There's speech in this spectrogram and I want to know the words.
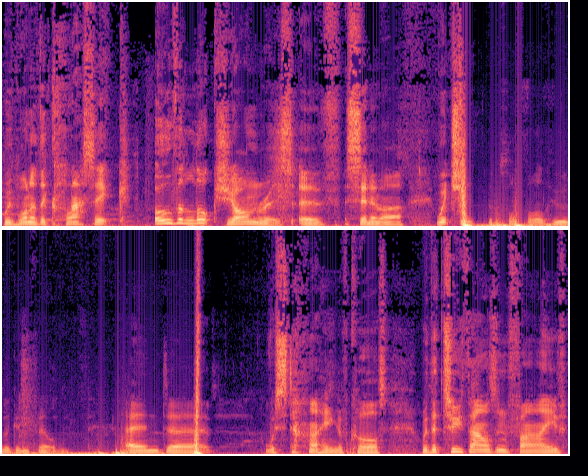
with one of the classic overlooked genres of cinema, which is the football hooligan film. And uh, we're starting, of course, with the 2005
